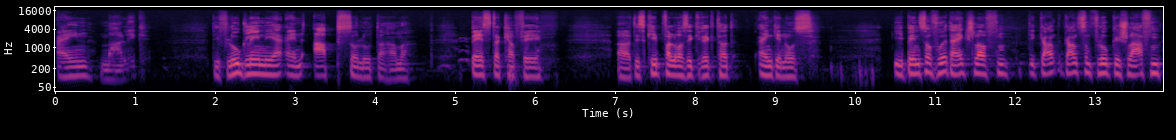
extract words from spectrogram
einmalig. Die Fluglinie ein absoluter Hammer. Bester Kaffee. Äh, das Kipferl, was ich gekriegt habe, ein Genuss. Ich bin sofort eingeschlafen, den ganzen Flug geschlafen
